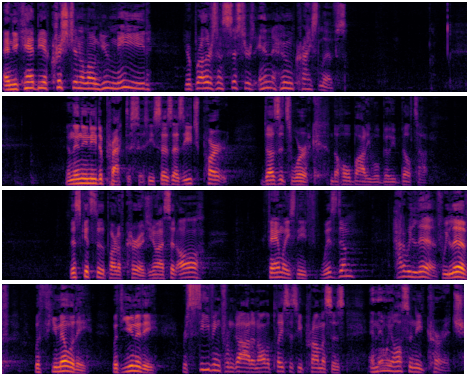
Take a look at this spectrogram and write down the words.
And you can't be a Christian alone. You need your brothers and sisters in whom Christ lives. And then you need to practice it. He says, as each part does its work, the whole body will be built up. This gets to the part of courage. You know, I said all Families need wisdom. How do we live? We live with humility, with unity, receiving from God in all the places He promises. And then we also need courage.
